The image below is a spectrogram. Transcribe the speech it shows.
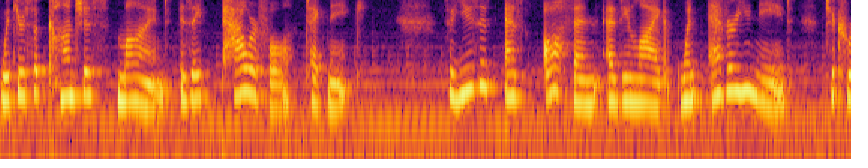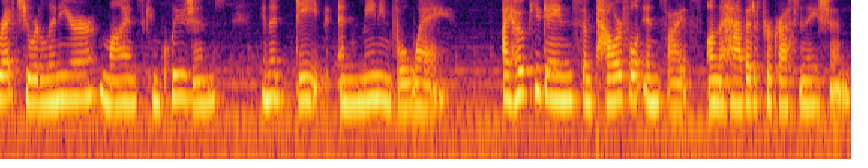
with your subconscious mind is a powerful technique. So use it as often as you like, whenever you need to correct your linear mind's conclusions in a deep and meaningful way. I hope you gained some powerful insights on the habit of procrastination,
